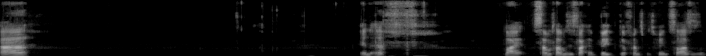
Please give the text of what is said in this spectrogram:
Uh, and if like sometimes it's like a big difference between sizes of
